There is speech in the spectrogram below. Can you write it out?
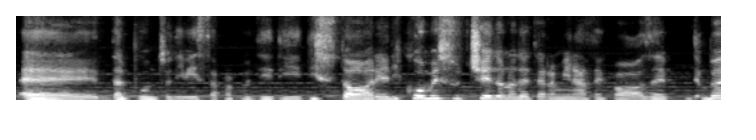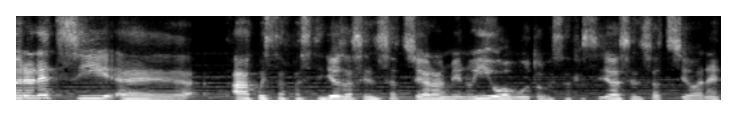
eh, dal punto di vista proprio di, di, di, storia, di come succedono determinate cose. At Sea eh, ha questa fastidiosa sensazione, almeno io ho avuto questa fastidiosa sensazione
